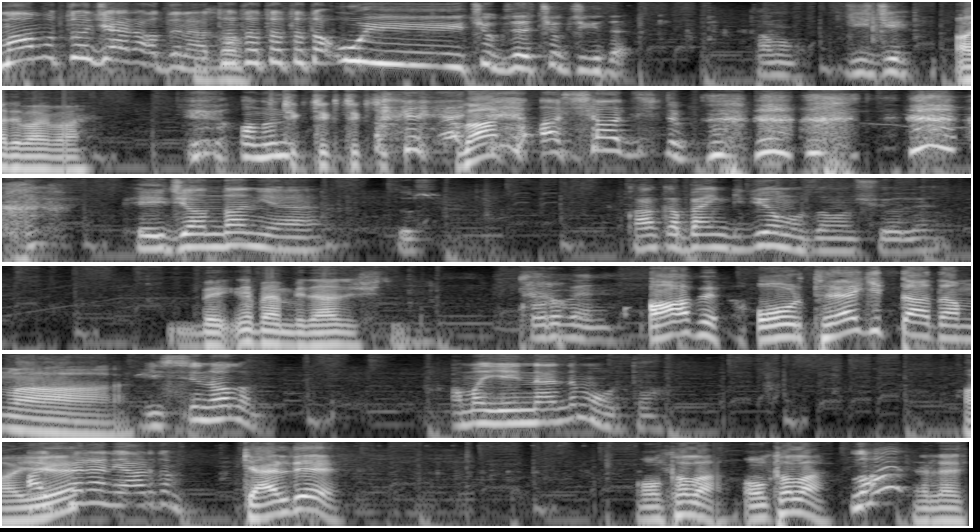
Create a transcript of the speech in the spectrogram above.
Mahmut Tuncer adına. Ta ta ta ta ta. Uy çok güzel çok güzel. Tamam. Cici. Hadi bay bay. Ananı Çık çık çık çık. Lan aşağı düştüm. Heyecandan ya. Dur. Kanka ben gidiyorum o zaman şöyle. bekle ben bir daha düştüm. Koru beni. Abi ortaya gitti adamlar. Gitsin oğlum. Ama yenilendi mi orta? Hayır. Alperen yardım. Geldi. Oltala, oltala. Lan! Helal.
